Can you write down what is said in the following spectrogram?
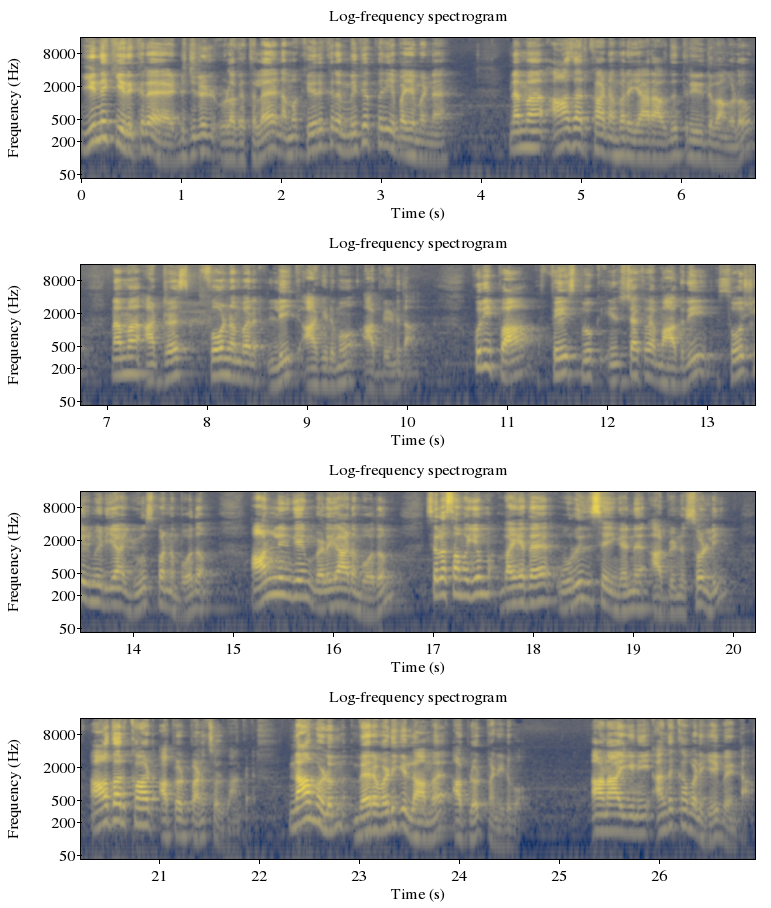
இன்னைக்கு இருக்கிற டிஜிட்டல் உலகத்தில் நமக்கு இருக்கிற மிகப்பெரிய பயம் என்ன? நம்ம ஆதார் கார்டு நம்பரை யாராவது திருடிடுவாங்களோ நம்ம அட்ரஸ் ஃபோன் நம்பர் லீக் ஆகிடுமோ அப்படின்னு தான் குறிப்பாக ஃபேஸ்புக் இன்ஸ்டாகிராம் மாதிரி சோஷியல் மீடியா யூஸ் பண்ணும்போதும் ஆன்லைன் கேம் விளையாடும் போதும் சில சமயம் வயதை உறுதி செய்யுங்கன்னு அப்படின்னு சொல்லி ஆதார் கார்டு அப்லோட் பண்ண சொல்லுவாங்க நாமளும் வேறு வழி இல்லாமல் அப்லோட் பண்ணிடுவோம். ஆனால் இனி அந்த கவலையே வேண்டாம்.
